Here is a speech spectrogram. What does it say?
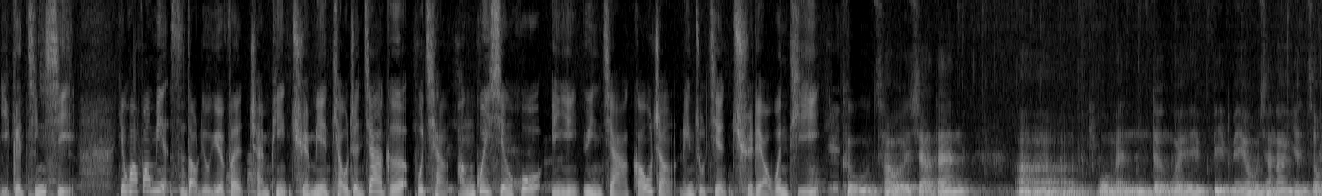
一个惊喜。研华方面，四到六月份产品全面调整价格，不抢昂贵现货，因因运价高涨，零组件缺料问题。客户超额下单，呃，我们认为并没有相当严重，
